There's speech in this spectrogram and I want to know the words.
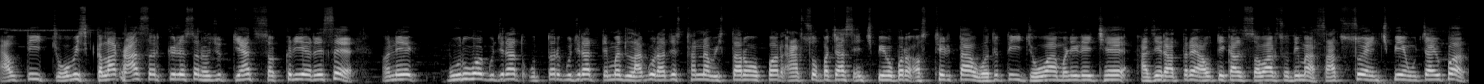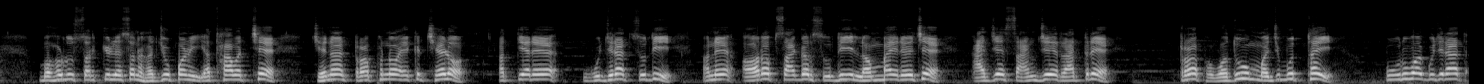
આવતી ચોવીસ કલાક આ સર્ક્યુલેશન હજુ ત્યાં જ સક્રિય રહેશે અને પૂર્વ ગુજરાત, ઉત્તર ગુજરાત તેમજ લાગુ રાજસ્થાનના વિસ્તારો ઉપર આઠસો પચાસ એચપી ઉપર અસ્થિરતા વધતી જોવા મળી રહી છે. આજે રાત્રે આવતીકાલ સવાર સુધીમાં સાતસો એચપી ઊંચાઈ ઉપર બહોળું સર્ક્યુલેશન હજુ પણ યથાવત છે, જેના ટ્રફનો એક છેડો અત્યારે ગુજરાત સુધી અને અરબ સાગર સુધી લંબાઈ રહ્યો છે. આજે સાંજે રાત્રે ટ્રફ વધુ મજબૂત થઈ પૂર્વ ગુજરાત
